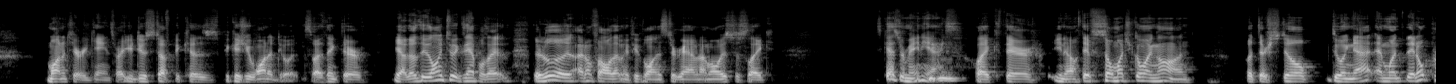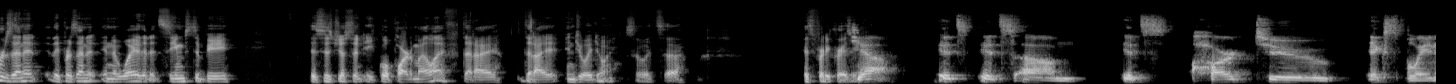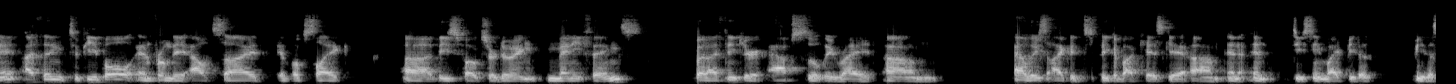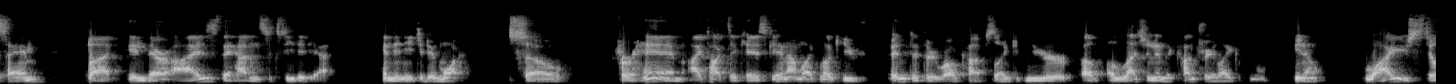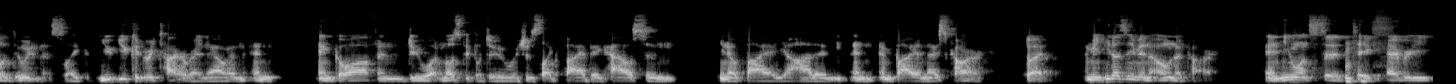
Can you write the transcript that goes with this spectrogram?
monetary gains, right? You do stuff because because you want to do it. So I think they're yeah, those are the only two examples. I they're really I don't follow that many people on Instagram, and I'm always just like, these guys are maniacs. Mm-hmm. Like they're you know they have so much going on, but they're still doing that. And when they don't present it, they present it in a way that it seems to be this is just an equal part of my life that I that I enjoy doing. So it's uh it's pretty crazy. Yeah. It's it's um, it's hard to explain it. I think to people, and from the outside, it looks like uh, these folks are doing many things. But I think you're absolutely right. Um, at least I could speak about Keisuke, um, and, and DC might be the be the same. But in their eyes, they haven't succeeded yet, and they need to do more. So for him, I talked to Keisuke, and I'm like, "Look, you've been to three World Cups. Like you're a, a, legend in the country. Like, you know, why are you still doing this? Like you, you could retire right now and, and, and go off and do what most people do, which is like buy a big house and, you know, buy a yacht and, and, and buy a nice car. But I mean, he doesn't even own a car and he wants to take every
